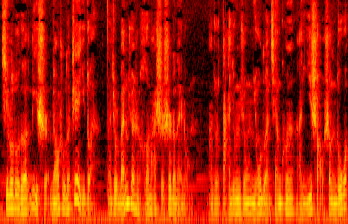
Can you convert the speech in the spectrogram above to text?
希罗多德历史描述的这一段，那就是完全是荷马史诗的那种啊，就是大英雄扭转乾坤啊，以少胜多。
